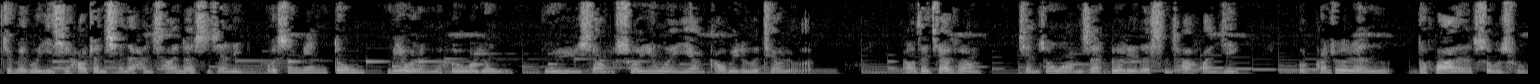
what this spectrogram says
就美国疫情好转前的很长一段时间里，我身边都没有人和我用母语像说英文一样高密度的交流了。然后再加上简中网站恶劣的审查环境。我关注的人的话说不出，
